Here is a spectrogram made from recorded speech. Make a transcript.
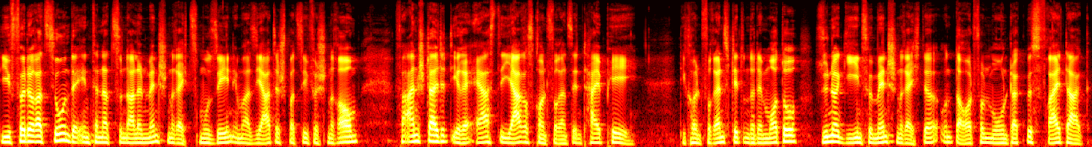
Die Föderation der internationalen Menschenrechtsmuseen im asiatisch-pazifischen Raum veranstaltet ihre erste Jahreskonferenz in Taipei. Die Konferenz steht unter dem Motto Synergien für Menschenrechte und dauert von Montag bis Freitag.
